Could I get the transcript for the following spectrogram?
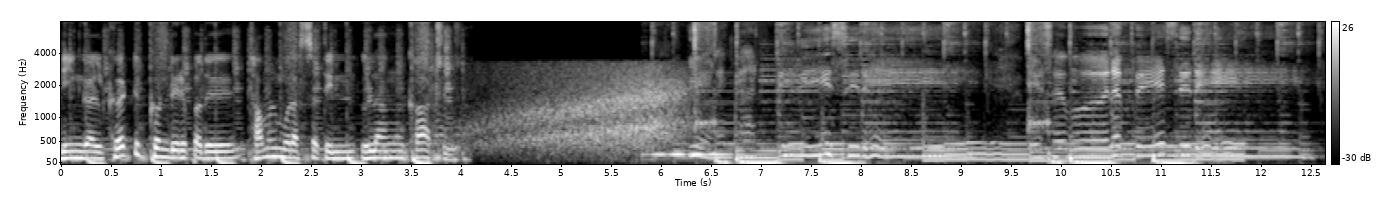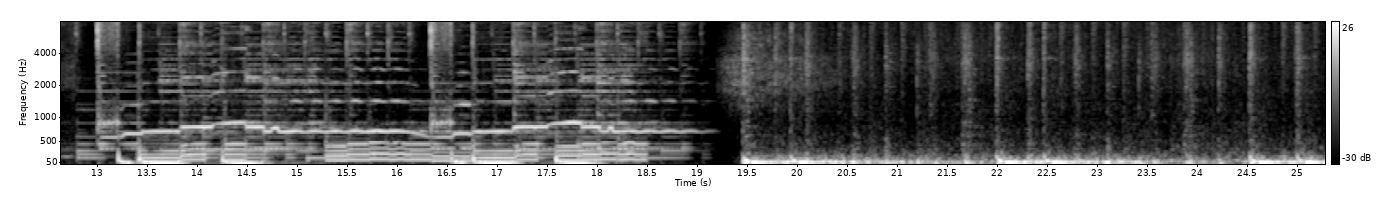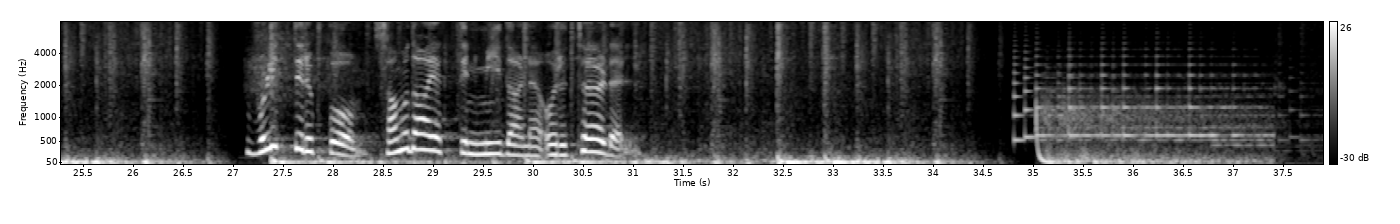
நீங்கள் கேட்டுக்கொண்டிருப்பது தமிழ் முரசத்தின் இளங்காற்று. இளங்காத்து வீசுதே பேசுதே. விழித்திருப்போம் சமுதாயத்தின் மீதான ஒரு தேடல்.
